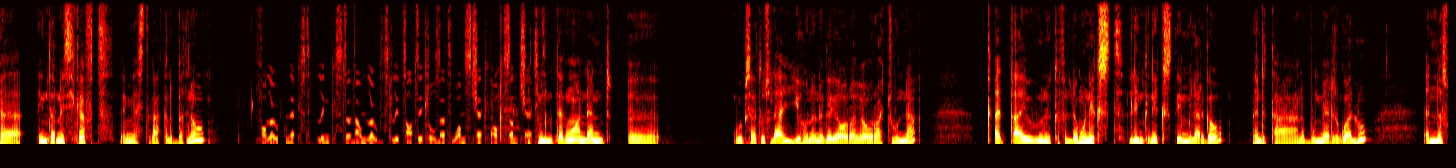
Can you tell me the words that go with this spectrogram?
ከኢንተርኔት ሲከፍት የሚያስተካክልበት ነው. ምን የምጠቅመው አንዳንድ website ኦች ላይ የሆነ ነገር ያወሯችሁና ቀጣዩን ክፍል ደግሞ next link next የሚል አድርገው እንድታነቡ የሚያደርጓሉ እነሱ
